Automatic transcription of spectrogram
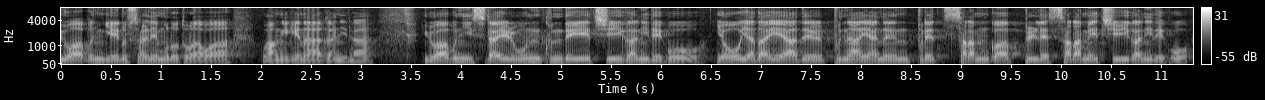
요압은 예루살렘으로 돌아와 왕에게 나아가니라 요압은 이스라엘 온 군대의 지휘관이 되고 여호야다의 아들 분하야는 브렛 사람과 블렛 사람의 지휘관이 되고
